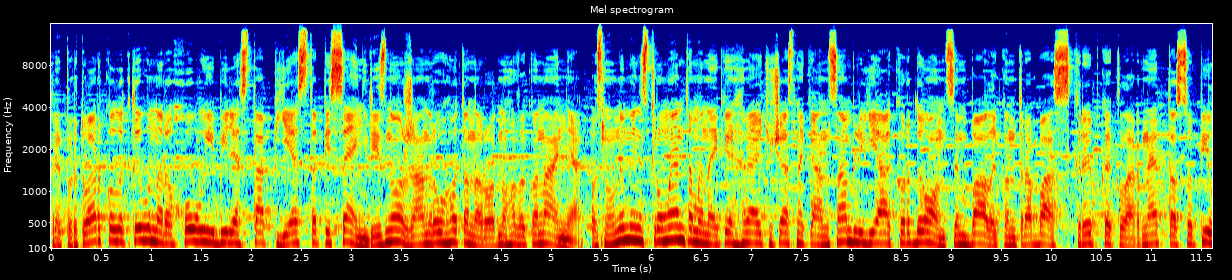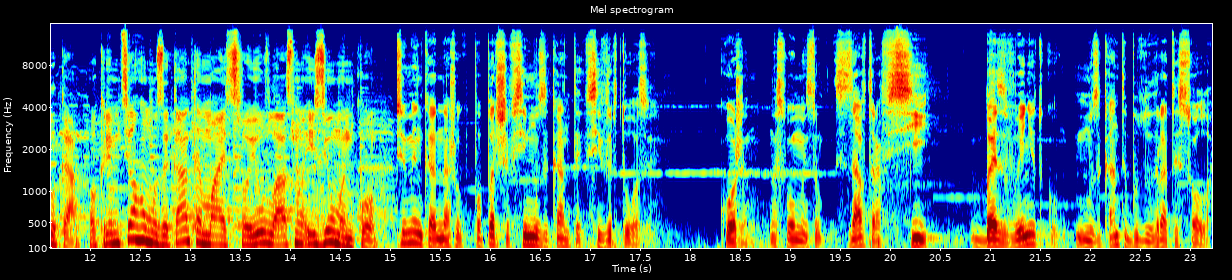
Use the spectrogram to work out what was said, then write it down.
Репертуар колективу нараховує біля 100 п'єс та пісень різного жанрового та народного виконання. Основними інструментами, на яких грають учасники ансамблю, є акордеон, цимбали, контрабас, скрипка, кларнет та сопілка. Окрім цього, музиканти мають свою власну ізюминку. Зюмінка нашу, по-перше, всі музиканти, всі віртуози. Кожен на своєму інструменті. Завтра всі, без винятку, музиканти будуть грати соло.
